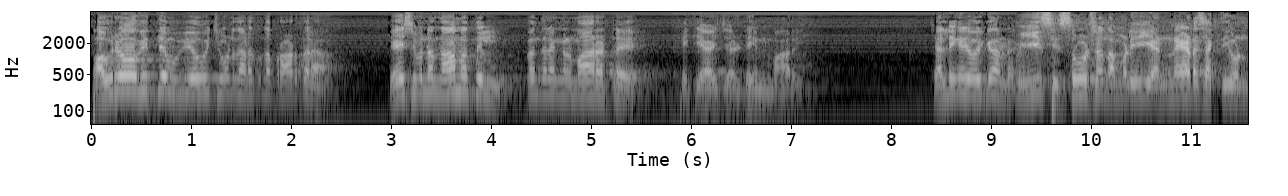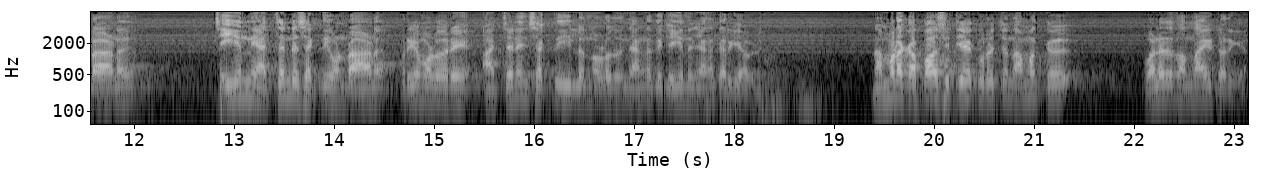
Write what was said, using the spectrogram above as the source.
പൗരോഹിത്യം ഉപയോഗിച്ചുകൊണ്ട് നടത്തുന്ന പ്രാർത്ഥന. യേശുവിന്റെ നാമത്തിൽ ബന്ധനങ്ങൾ മാറട്ടെ. പിറ്റേയാഴ്ചകളുടെയും മാറി. ചിലരിങ്ങനെ ചോദിക്കാറുണ്ട്. ഈ ശുശ്രൂഷ നമ്മൾ ഈ എണ്ണയുടെ ശക്തി കൊണ്ടാണ് ചെയ്യുന്ന അച്ഛന്റെ ശക്തി കൊണ്ടാണ്. പ്രിയമുള്ളവരെ അച്ഛനും ശക്തി ഇല്ലെന്നുള്ളത് ഞങ്ങൾക്ക് ചെയ്യുന്ന ഞങ്ങൾക്ക് അറിയാമല്ലോ നമ്മുടെ കപ്പാസിറ്റിയെ കുറിച്ച് നമുക്ക് വളരെ നന്നായിട്ടറിയാം.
